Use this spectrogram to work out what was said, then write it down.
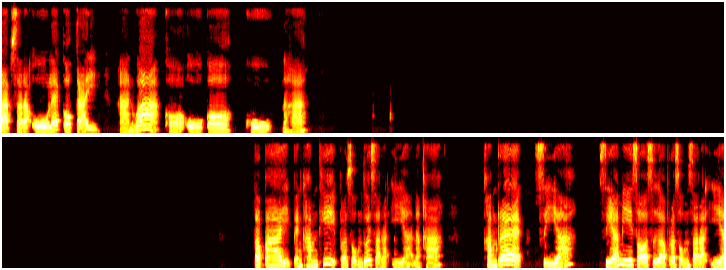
กับสระโอและกอไก่ อ่านว่า ขอโอกอโขกนะคะ ต่อไปเป็นคำที่ผสมด้วยสระเอียนะคะคำแรก เสีย เสียมีสอเสือผสมสระเอีย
